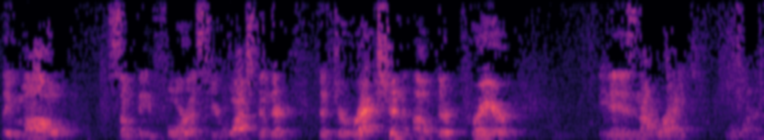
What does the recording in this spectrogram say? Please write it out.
They model something for us here. Watch them. They're, the direction of their prayer is not right, we'll learn.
